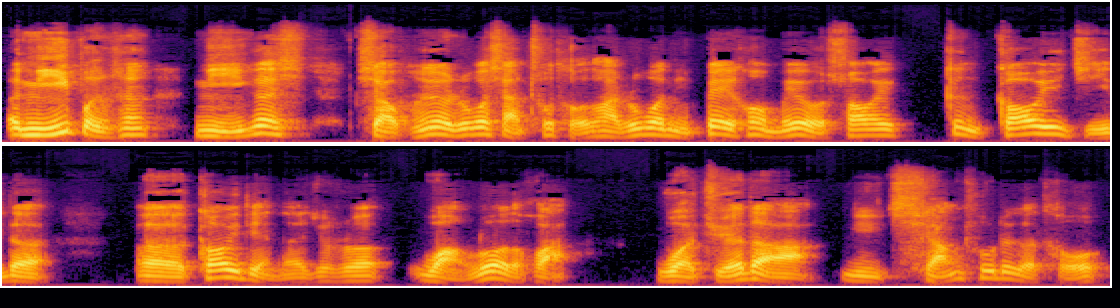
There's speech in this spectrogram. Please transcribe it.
呃，你本身你一个小朋友如果想出头的话，如果你背后没有稍微更高一级的，呃高一点的，就是说网络的话，我觉得啊，你强出这个头，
